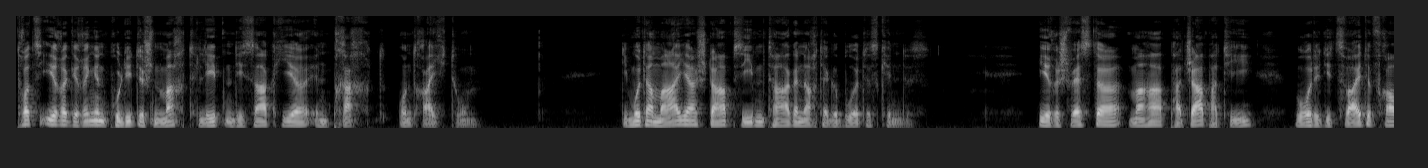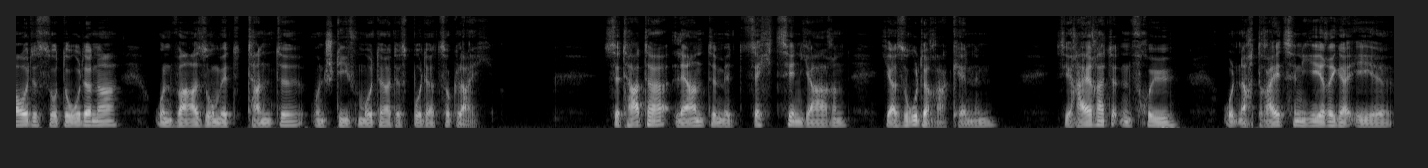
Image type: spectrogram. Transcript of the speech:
Trotz ihrer geringen politischen Macht lebten die Sakyer in Pracht und Reichtum. Die Mutter Maya starb sieben Tage nach der Geburt des Kindes. Ihre Schwester Mahapajapati wurde die zweite Frau des Sododana und war somit Tante und Stiefmutter des Buddha zugleich. Siddhartha lernte mit 16 Jahren Yasodhara kennen. Sie heirateten früh und nach 13-jähriger Ehe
